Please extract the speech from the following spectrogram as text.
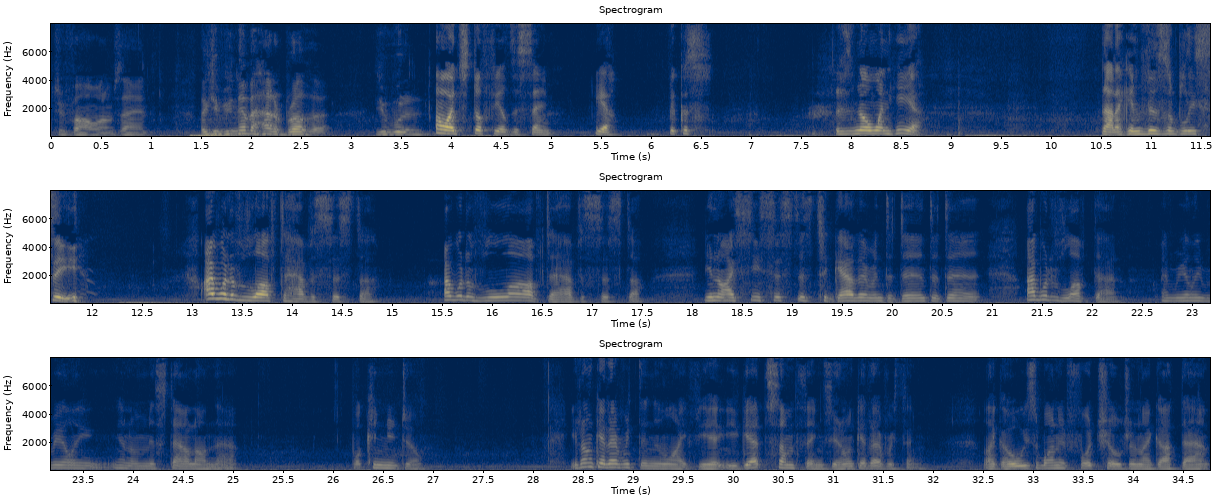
Do you follow what I'm saying? Like if you never had a brother, you wouldn't. Oh, I'd still feel the same. Yeah. Because there's no one here that I can visibly see. I would have loved to have a sister. I would have loved to have a sister. You know, I see sisters together and da da da da. I would have loved that. I really, really, you know, missed out on that. What can you do? You don't get everything in life. You, you get some things, you don't get everything. Like I always wanted four children, I got that.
